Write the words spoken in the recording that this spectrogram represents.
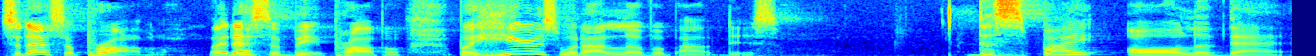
So that's a problem. Like that's a big problem. But here's what I love about this. Despite all of that,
